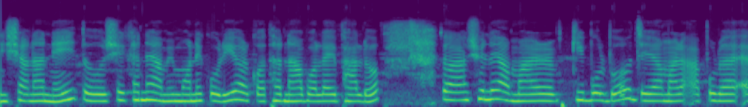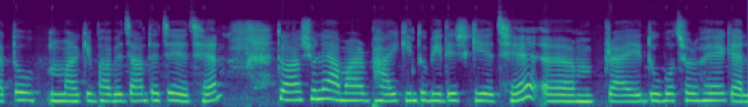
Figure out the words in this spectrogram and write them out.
নিশানা নেই। তো সেখানে আমি মনে করি আর কথা না বলাই ভালো। তো আসলে আমার কি বলব যে আমার আপুরা এত আর কি ভাবে জানতে চেয়েছেন। তো আসলে আমার ভাই কিন্তু বিদেশ গিয়েছে প্রায় দু বছর হয়ে গেল।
